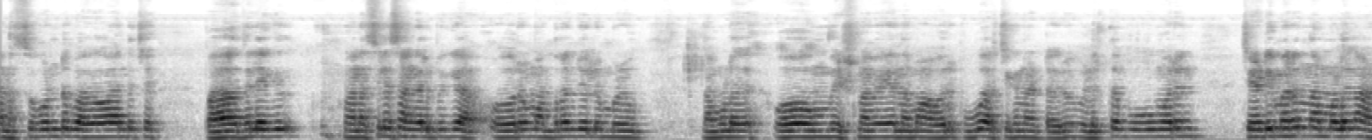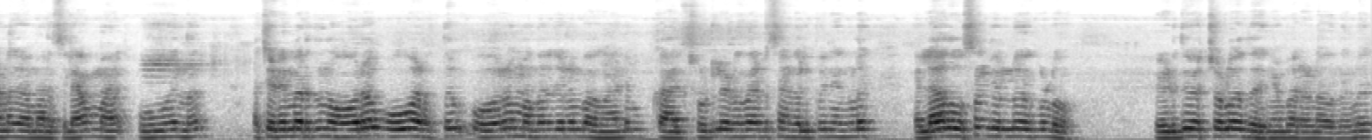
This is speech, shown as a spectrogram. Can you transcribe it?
മനസ്സുകൊണ്ട് ഭഗവാന്റെ ചെ- അതിലേക്ക് മനസ്സിൽ സങ്കല്പിക്കുക. ഓരോ മന്ത്രം ചൊല്ലുമ്പോഴും നമ്മൾ ഓം വിഷ്ണവേ നമ്മ ഒരു പൂവ് അർച്ചിക്കണായിട്ട് ഒരു വെളുത്ത പൂമരം ചെടിമരം നമ്മൾ കാണുക. മനസ്സിൽ ആ മ- പൂവെന്ന്. ആ ചെടിമരത്തിൽ നിന്ന് ഓരോ പൂവ് വളർത്ത് ഓരോ മന്ത്രം ചൊല്ലുമ്പോൾ ഭഗവാന്റെ കാൽച്ചൂട്ടിൽ ഇടുന്നതായിട്ട് സങ്കല്പം നിങ്ങൾ എല്ലാ ദിവസവും ചൊല്ലു വെക്കുള്ളൂ എഴുതി വെച്ചോളൂ അത് ഞാൻ പറയണത്. നിങ്ങൾ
